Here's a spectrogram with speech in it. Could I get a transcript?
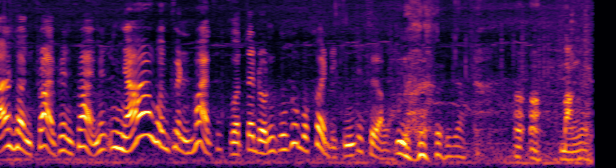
ร้านเฟรนช์ฟรายเฟรนช์ฟรายมันอิหยังเป็นเฟรนช์ฟรายกูเกิดแต่โดนกูคือบ่เคยได้กินจักเทื่อว่ะอะๆบังเลย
